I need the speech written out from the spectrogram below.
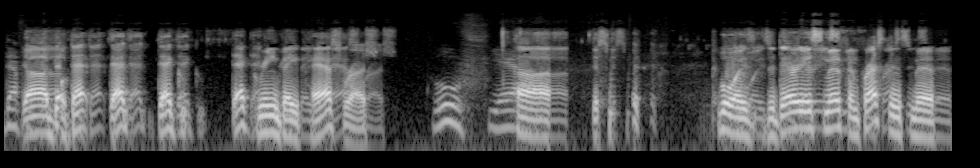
definitely. uh, that that that that that Green Bay pass rush. Oof, yeah. Uh, the Smith boys, Za'Darius Smith and Preston Smith.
